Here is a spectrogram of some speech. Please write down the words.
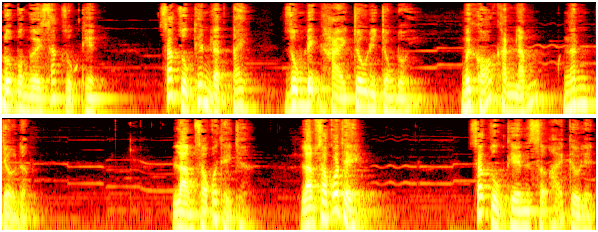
Đụng vào người sắc dục thiên. Sắc dục thiên lật tay, Dùng định Hải Châu đi chống đối, Mới khó khăn lắm Ngăn trở được. Làm sao có thể chứ? Làm sao có thể? Sắc dục thiên sợ hãi kêu lên.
